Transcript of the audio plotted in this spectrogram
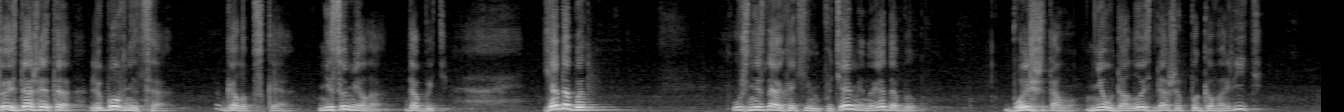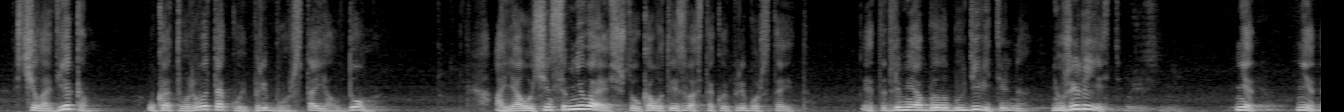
То есть даже эта любовница Галопская не сумела добыть. Я добыл. Уж не знаю, какими путями, но я добыл. Больше того, мне удалось даже поговорить с человеком, у которого такой прибор стоял дома. А я очень сомневаюсь, что у кого-то из вас такой прибор стоит. Это для меня было бы удивительно. Неужели есть? Нет, нет,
